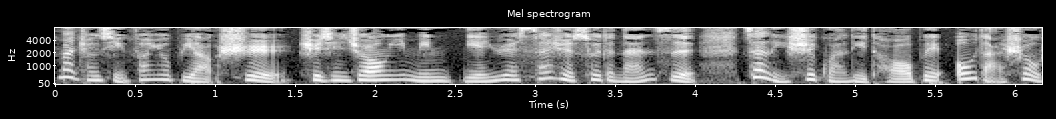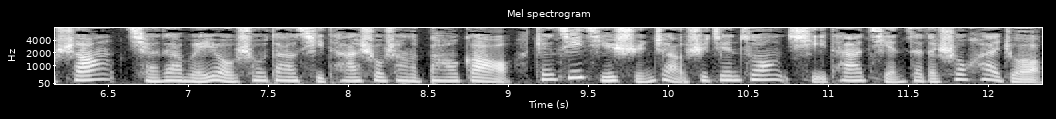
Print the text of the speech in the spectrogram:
曼城警方又表示，事件中一名年约三十岁的男子在领事馆里头被殴打受伤，强调没有收到其他受伤的报告，正积极寻找事件中其他潜在的受害者。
